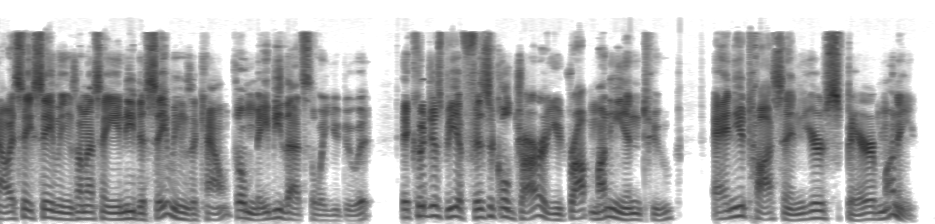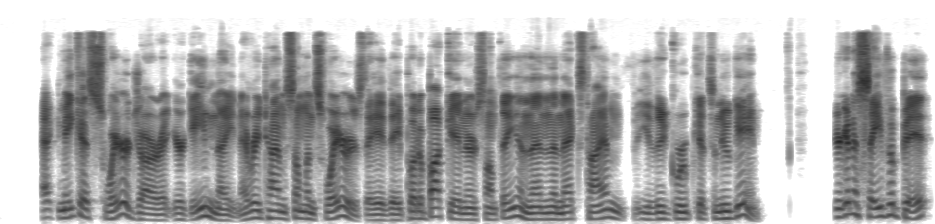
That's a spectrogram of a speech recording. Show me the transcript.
Now, I say savings, I'm not saying you need a savings account, though maybe that's the way you do it. It could just be a physical jar you drop money into and you toss in your spare money. Heck, make a swear jar at your game night, and every time someone swears, they they put a buck in or something, and then the next time the group gets a new game. you're going to save a bit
